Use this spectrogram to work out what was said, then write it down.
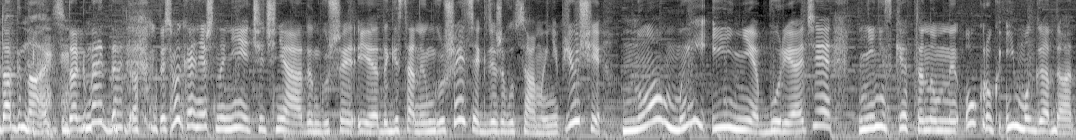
догнать. Догнать, да? То есть мы, конечно, не Чечня, и Дагестан и Ингушетия, где живут самые непьющие, но мы и не Бурятия, не Низкий автономный округ и Магадан.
